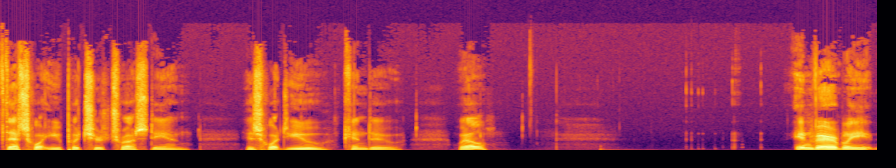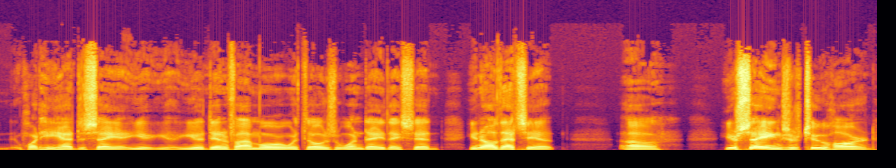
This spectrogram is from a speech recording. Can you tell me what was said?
that's what you put your trust in, is what you can do. Well, invariably, what he had to say, you, you, you identify more with those one day. They said, You know, that's it. Uh, your sayings are too hard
